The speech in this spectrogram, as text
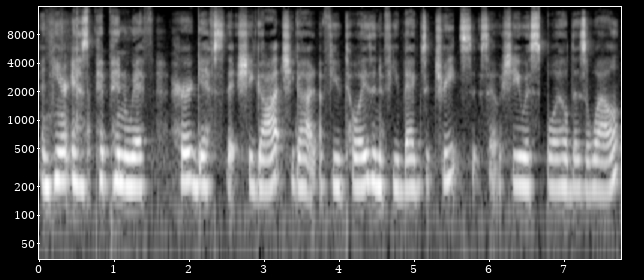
And here is Pippin with her gifts that she got. She got a few toys and a few bags of treats, so she was spoiled as well.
